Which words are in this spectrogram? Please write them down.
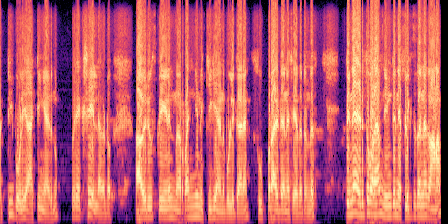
അടിപൊളി ആക്ടിങ് ആയിരുന്നു. ഒരു രക്ഷയില്ല കേട്ടോ. ആ ഒരു സ്ക്രീനിൽ നിറഞ്ഞു നിൽക്കുകയാണ് പുള്ളിക്കാരൻ. സൂപ്പർ ആയിട്ട് തന്നെ ചെയ്തിട്ടുണ്ട്. പിന്നെ എടുത്തു പറയാം നിങ്ങൾക്ക് നെറ്റ്ഫ്ലിക്സിൽ തന്നെ കാണാം.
